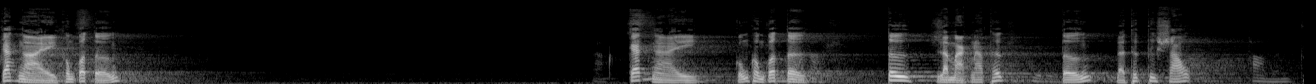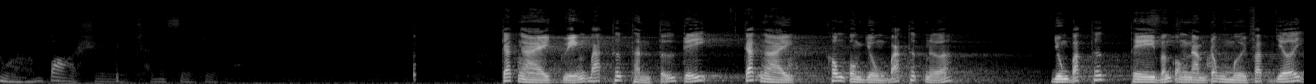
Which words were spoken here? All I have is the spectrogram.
Các ngài không có tưởng. Các ngài cũng không có tư. Tư là mạt na thức, tưởng là thức thứ sáu. Các ngài chuyển bát thức thành tứ trí. Các ngài không còn dùng bát thức nữa. Dùng bát thức thì vẫn còn nằm trong mười pháp giới.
